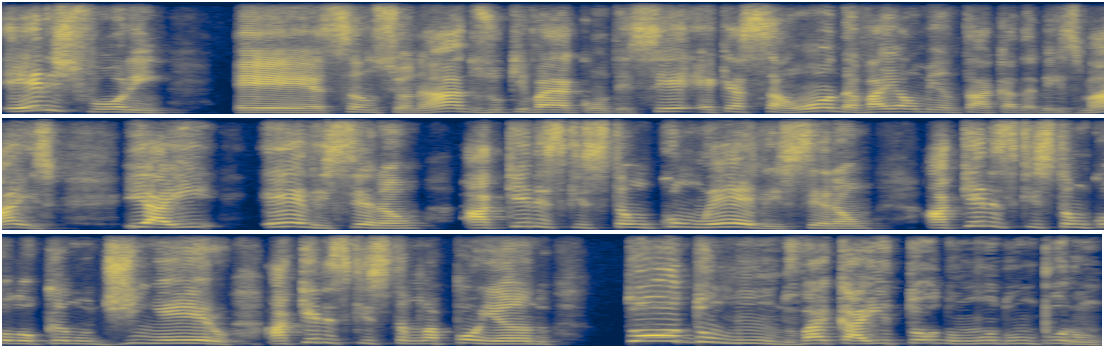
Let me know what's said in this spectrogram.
eles forem é, sancionados, o que vai acontecer é que essa onda vai aumentar cada vez mais, e aí eles serão, aqueles que estão com eles serão, aqueles que estão colocando dinheiro, aqueles que estão apoiando, todo mundo vai cair, todo mundo um por um.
